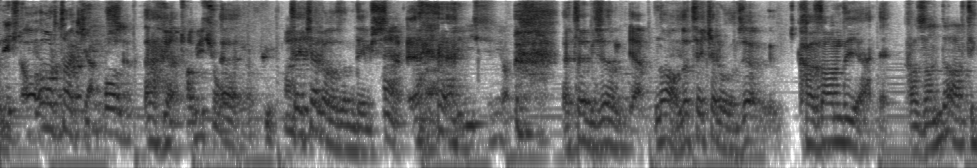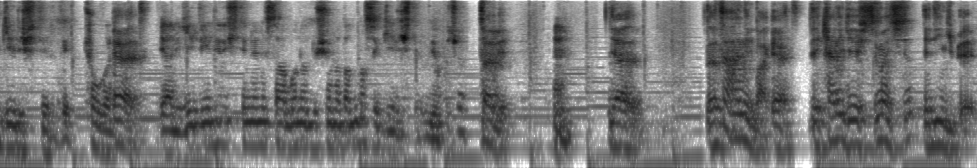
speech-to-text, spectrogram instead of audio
evet. O ortak yapmışlar. Ya tabii ki Evet. yapıyor. Tekel olalım demişler. Evet, yani yok. E tabii canım ya ne oldu? Tekel olunca kazandı yani. Kazandı artı geliştirdi. Çok önemli. Evet Yani yediğinin içtiğinin hesabına düşen adam nasıl geliştirme yapacak? tabii. He. Ya zaten hani bak evet kendi geliştirmen için dediğin gibi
